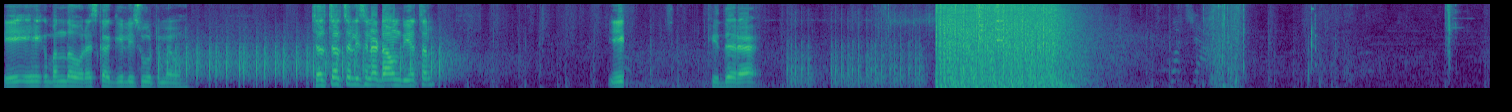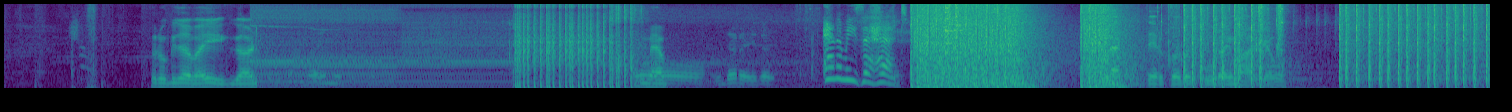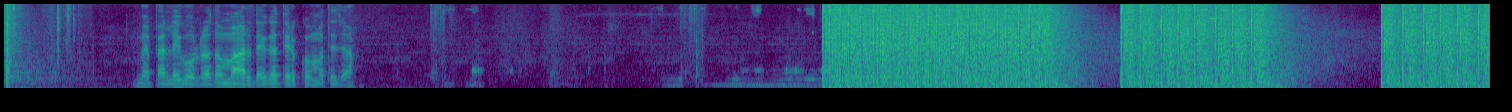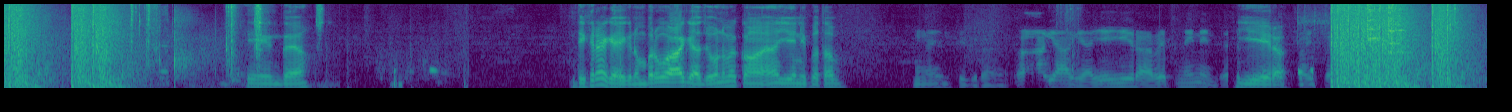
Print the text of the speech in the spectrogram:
ये एक बंदा हो रहा है इसका गिली सूट में वो। चल चल चल इसने डाउन दिया चल। एक किधर है? रुक जा भाई गाड़ी। मैं इधर है इधर। Ahead. मैं तेरे को तो पूरा ही मार गया वो। मैं पहले ही बोल रहा था मार देगा तेरे को मत जा। एक गया। दिख रहा है क्या एक नंबर? वो आ गया जोन में कहाँ है ये नहीं पता अब। नहीं दिख रहा है। आ गया आ गया ये ये रहा रेप नहीं नहीं। ये रहा।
